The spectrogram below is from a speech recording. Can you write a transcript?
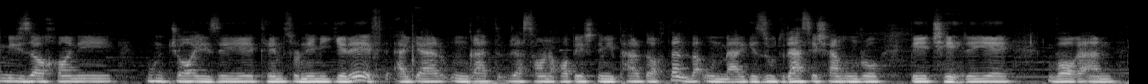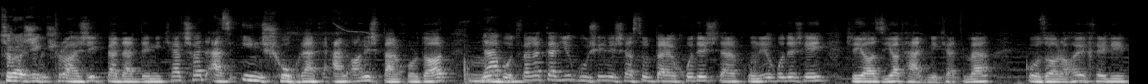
میرزاخانی اون جایزه تمس رو نمی گرفت اگر اونقدر رسانه ها بهش نمی پرداختند و اون مرگ زود رسش هم اون رو به چهره واقعا تراژیک. تراژیک بدل نمی کرد شاید از این شهرت الانش برخوردار نبود. فقط در یه گوشه نشسته بود برای خودش در خونه خودش ریاضیات حل می کرد و گزاره های خیلی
